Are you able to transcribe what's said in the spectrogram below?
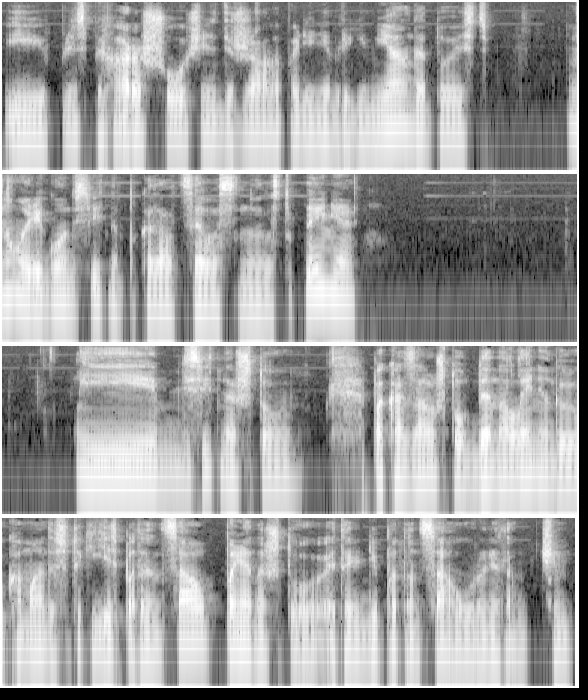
и, в принципе, хорошо очень сдержал нападение Бригем Янга, то есть, ну, Орегон действительно показал целостное выступление – и действительно, что показал, что у Дэна Леннинга и у команды все-таки есть потенциал. Понятно, что это не потенциал уровня там, чем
